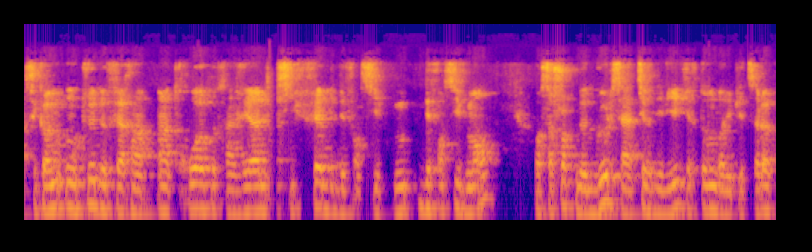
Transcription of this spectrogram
c'est quand même honteux de faire un 1-3 contre un Real si faible défensif, défensivement, en sachant que notre goal, c'est un tir dévié qui retombe dans les pieds de Salah.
